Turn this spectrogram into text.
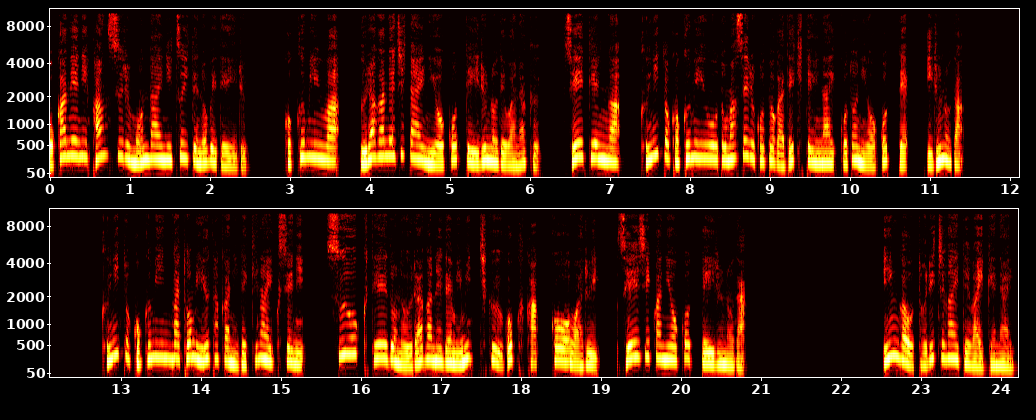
お金に関する問題について述べている。国民は裏金自体に起こっているのではなく、政権が国と国民を富ませることができていないことに起こっているのだ。国と国民が富豊かにできないくせに、数億程度の裏金で耳っちく動く格好悪い政治家に起こっているのだ。因果を取り違えてはいけない。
